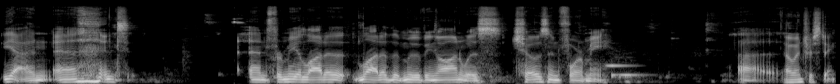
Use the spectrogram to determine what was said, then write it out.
yeah and and and for me a lot of a lot of the moving on was chosen for me uh, oh interesting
